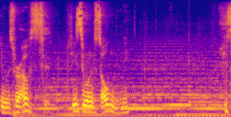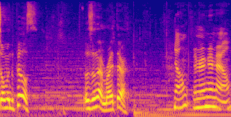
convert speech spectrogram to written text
It was Rose. She's the one who sold them to me. She sold me the pills. Those are them right there. No, no, no, no, no.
